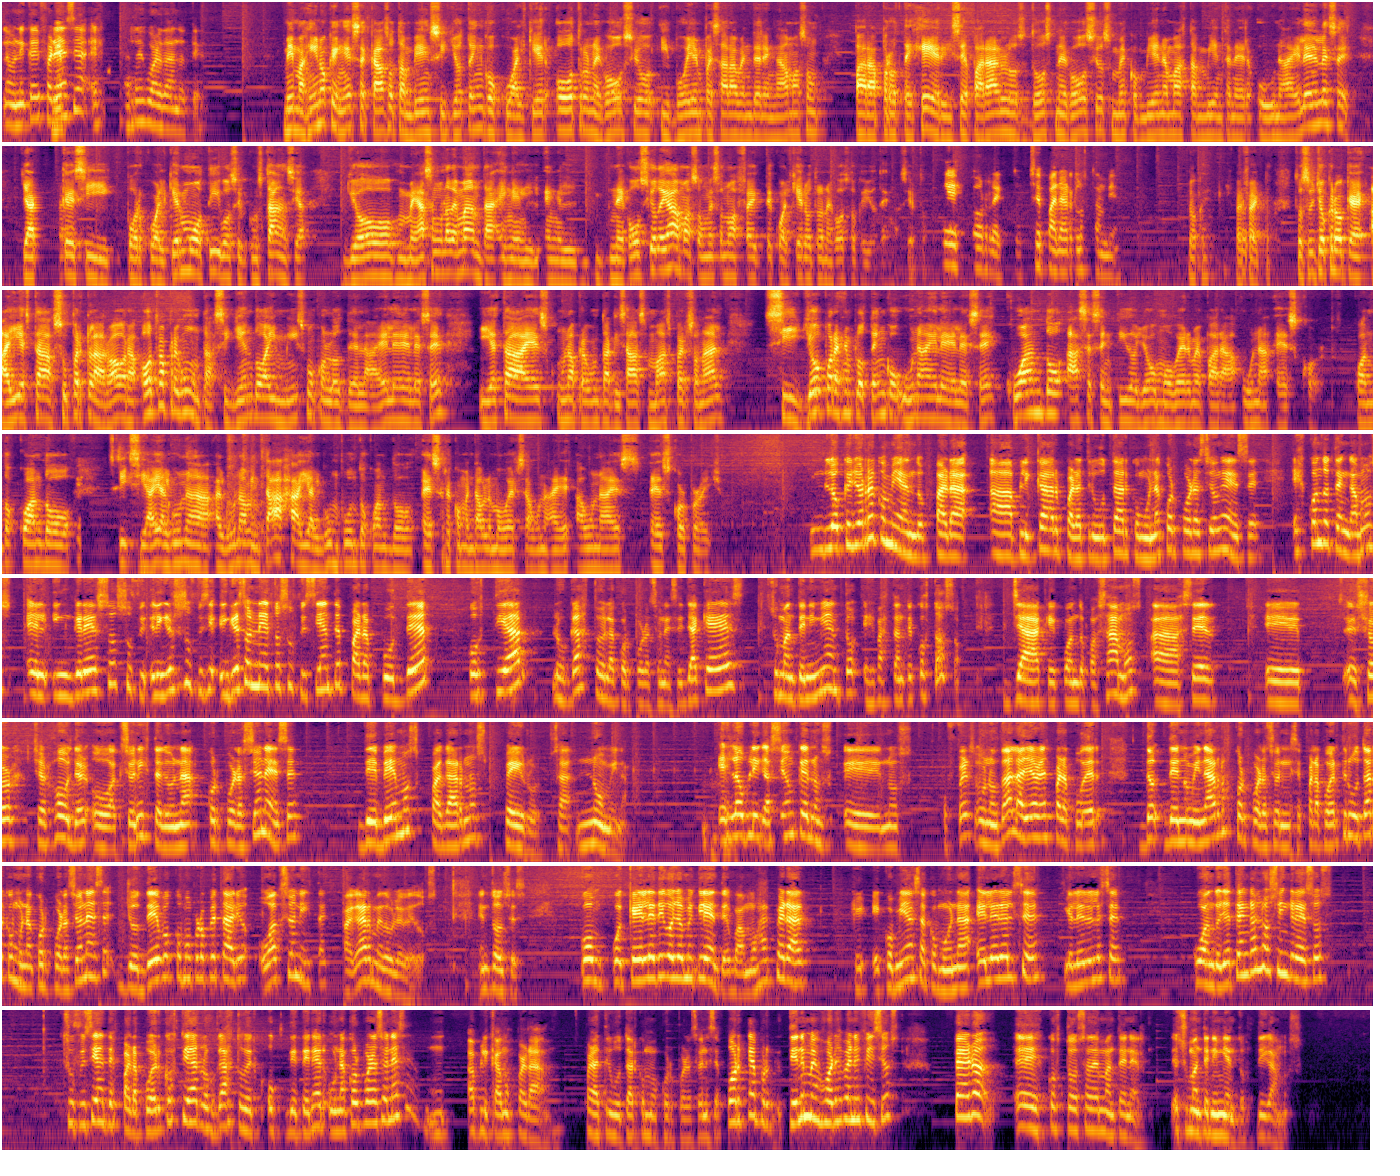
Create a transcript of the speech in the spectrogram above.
La única diferencia, es que estás resguardándote. Me imagino que en ese caso también, si yo tengo cualquier otro negocio y voy a empezar a vender en Amazon, para proteger y separar los dos negocios, me conviene más también tener una LLC, ya que si por cualquier motivo o circunstancia yo me hacen una demanda en el, en el negocio de Amazon, eso no afecte cualquier otro negocio que yo tenga, ¿cierto? Es correcto, separarlos también. Ok, perfecto. Entonces yo creo que ahí está súper claro. Ahora, otra pregunta, siguiendo ahí mismo con los de la LLC, y esta es una pregunta quizás más personal. si yo, por ejemplo, tengo una LLC, ¿cuándo hace sentido yo moverme para una S Corp? ¿Cuándo, cuando, si, si, hay alguna, alguna ventaja y algún punto cuando es recomendable moverse a una, a una S, S Corporation? Lo que yo recomiendo para aplicar, para tributar como una corporación S, es cuando tengamos el ingreso, el ingreso, ingreso neto suficiente para poder costear los gastos de la corporación S, ya que es, su mantenimiento es bastante costoso, ya que cuando pasamos a ser eh, shareholder o accionista de una corporación S, debemos pagarnos payroll, o sea, nómina. Es la obligación que nos, eh, nos o nos da la IRS para poder denominarnos corporaciones Para poder tributar como una corporación S, yo debo como propietario o accionista pagarme W2. Entonces, ¿qué le digo yo a mi cliente? Vamos a esperar que eh, comienza como una LLC, LLC. Cuando ya tengas los ingresos suficientes para poder costear los gastos de, tener una corporación S, mm, aplicamos para, para tributar como corporación S. ¿Por qué? Porque tiene mejores beneficios, pero es costosa de mantener su mantenimiento, digamos.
